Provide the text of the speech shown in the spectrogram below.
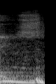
homens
